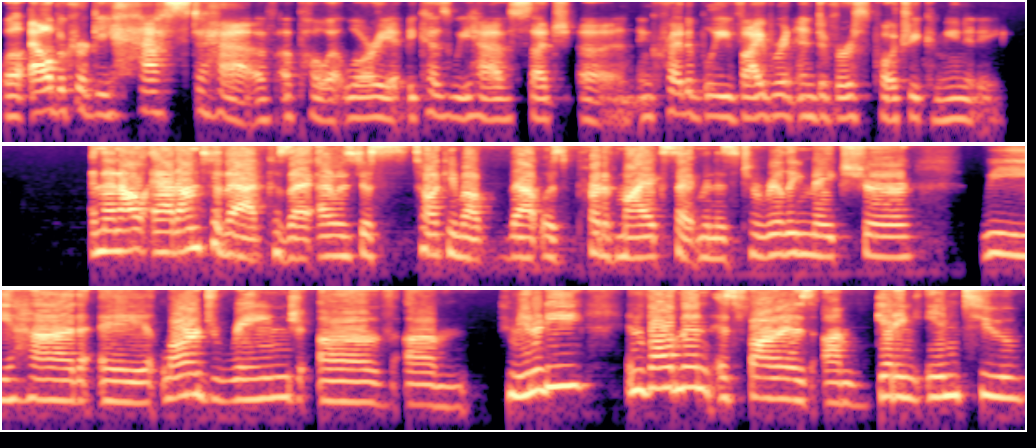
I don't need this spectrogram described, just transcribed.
well, Albuquerque has to have a poet laureate because we have such an incredibly vibrant and diverse poetry community. And then I'll add on to that because I, I, was just talking about that was part of my excitement is to really make sure we had a large range of um, community involvement as far as um, getting into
